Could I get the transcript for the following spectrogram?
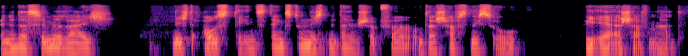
Wenn du das Himmelreich nicht ausdehnst, denkst du nicht mit deinem Schöpfer und erschaffst nicht so, wie er erschaffen hat.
